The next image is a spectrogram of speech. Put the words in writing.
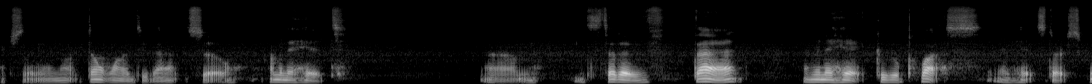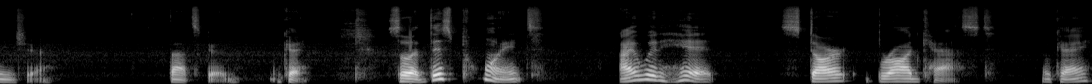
actually I don't want to do that. So I'm going to hit, um, instead of that, I'm going to hit Google Plus and hit Start Screen Share. That's good. Okay. So at this point, I would hit Start Broadcast. Okay?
